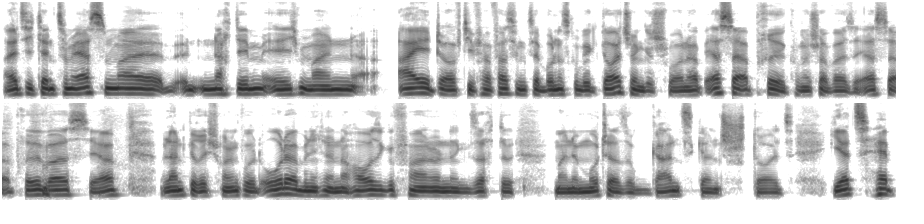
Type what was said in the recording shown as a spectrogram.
als ich dann zum ersten Mal, nachdem ich meinen Eid auf die Verfassung der Bundesrepublik Deutschland geschworen habe, 1. April, komischerweise, 1. April war es, ja, Landgericht Frankfurt oder bin ich dann nach Hause gefahren und dann sagte meine Mutter so ganz, ganz stolz, jetzt habt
